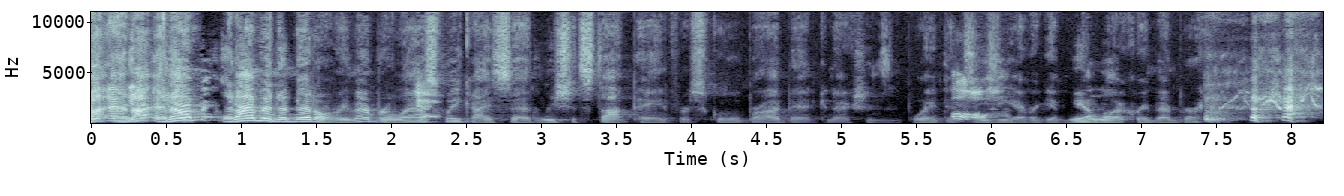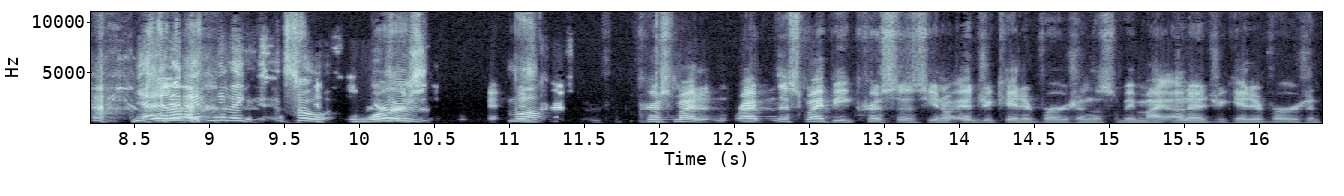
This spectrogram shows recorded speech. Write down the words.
I, and, I, and I'm and I'm in the middle. Remember last yeah. week I said we should stop paying for school broadband connections. Boy, did oh. Gigi ever give me a look? Remember? yeah, and I, mean, like, so worse. Well, Chris, Chris, might right. This might be Chris's, you know, educated version. This will be my uneducated version.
